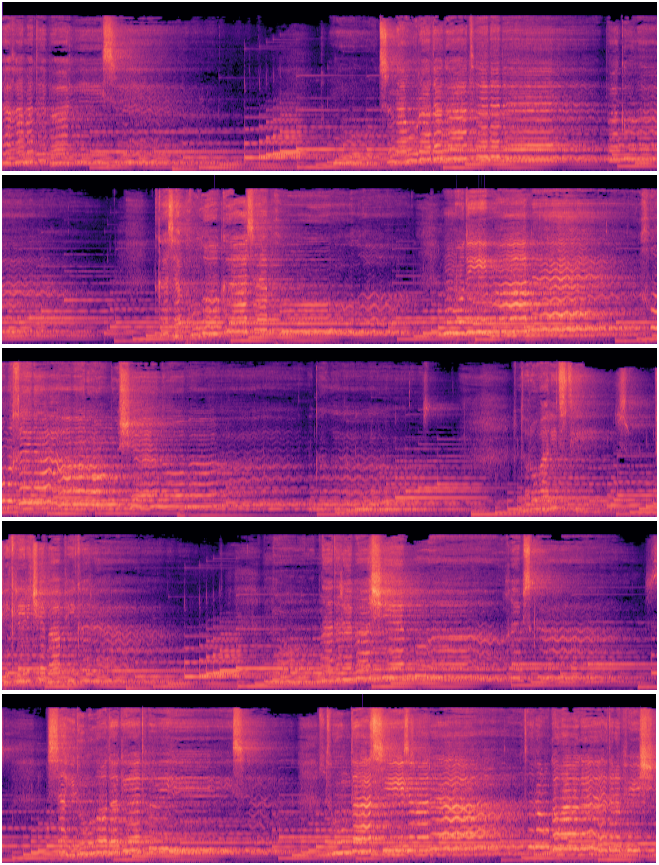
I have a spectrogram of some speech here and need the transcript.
და ღამადება ისე. უცნაურა და გათენდე პაკლა გაზაფხულო გაზაფხულო არიცთის ფიქრი რჩება ფიქრა. მონადრება შემოაღებს გას საიდუმლო და გეტყვის თუნდაც სიზმარა რომ გავაგედრფიში აღვავილდან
